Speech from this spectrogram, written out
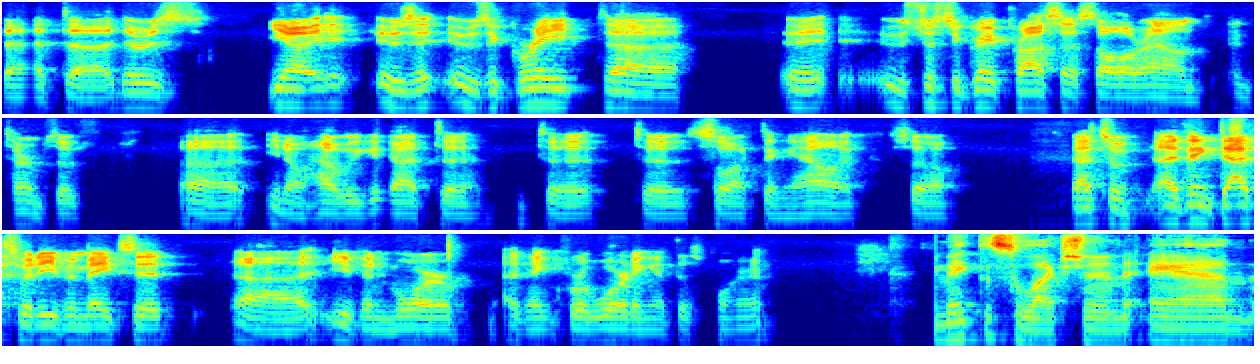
that uh, there was you know it, it was it was a great uh, it, it, was just a great process all around in terms of uh, you know how we got to to to selecting Alec. So that's what I think. That's what even makes it uh, even more I think rewarding at this point. Make the selection, and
